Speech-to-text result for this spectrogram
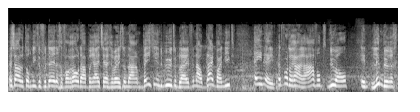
En zou er toch niet de verdediger van Roda bereid zijn geweest om daar een beetje in de buurt te blijven? Nou, blijkbaar niet. 1-1. Het wordt een rare avond, nu al in Limburg 1-1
